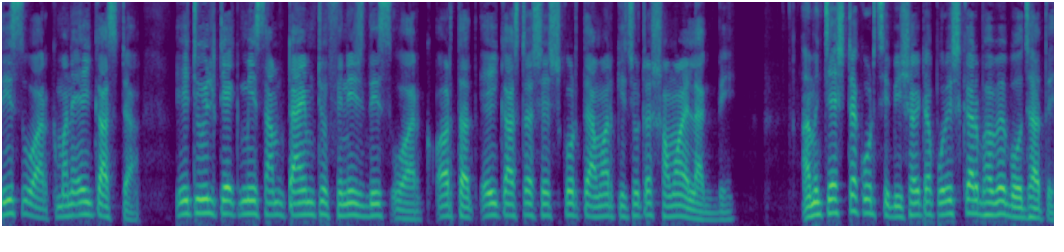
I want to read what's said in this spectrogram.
দিস ওয়ার্ক মানে এই কাজটা। It will take me some time to finish this work অর্থাৎ, এই কাজটা শেষ করতে আমার কিছুটা সময় লাগবে। আমি চেষ্টা করছি বিষয়টা পরিষ্কারভাবে বোঝাতে।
